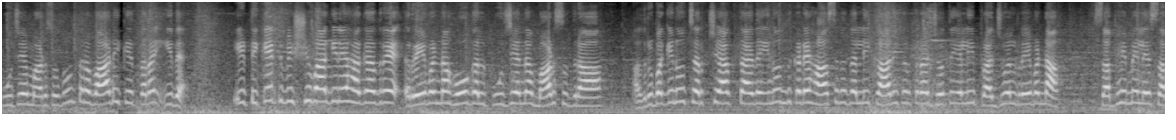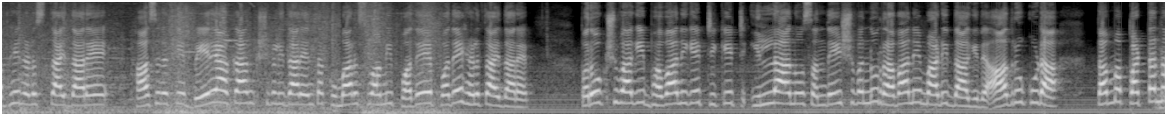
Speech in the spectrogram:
ಪೂಜೆ ಮಾಡಿಸೋದು ಒಂಥರ ವಾಡಿಕೆ ತರ ಇದೆ. ಈ ಟಿಕೆಟ್ ವಿಷಯವಾಗಿನೇ ಹಾಗಾದ್ರೆ ರೇವಣ್ಣ ಹೋಗಲ್ ಪೂಜೆಯನ್ನ ಮಾಡಿಸಿದ್ರಾ? ಅದ್ರ ಬಗ್ಗೆನೂ ಚರ್ಚೆ ಆಗ್ತಾ ಇದೆ. ಇನ್ನೊಂದು ಕಡೆ ಹಾಸನದಲ್ಲಿ ಕಾರ್ಯಕರ್ತರ ಜೊತೆಯಲ್ಲಿ ಪ್ರಜ್ವಲ್ ರೇವಣ್ಣ ಸಭೆ ಮೇಲೆ ಸಭೆ ನಡೆಸ್ತಾ ಇದ್ದಾರೆ. ಹಾಸನಕ್ಕೆ ಬೇರೆ ಆಕಾಂಕ್ಷಿಗಳಿದ್ದಾರೆ ಅಂತ ಕುಮಾರಸ್ವಾಮಿ ಪದೇ ಪದೇ ಹೇಳ್ತಾ ಇದ್ದಾರೆ. ಪರೋಕ್ಷವಾಗಿ ಭವಾನಿಗೆ ಟಿಕೆಟ್ ಇಲ್ಲ ಅನ್ನೋ ಸಂದೇಶವನ್ನು ರವಾನೆ ಮಾಡಿದ್ದಾಗಿದೆ. ಆದರೂ ಕೂಡ ತಮ್ಮ ಪಟ್ಟನ್ನ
